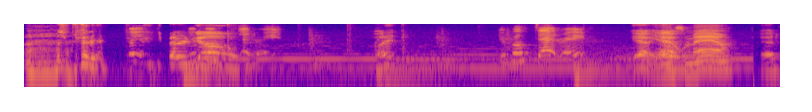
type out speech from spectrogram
You better. Wait, You better you're go. both dead, right? What? You're both dead, right? Yeah, yes, yeah. ma'am. Dead.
